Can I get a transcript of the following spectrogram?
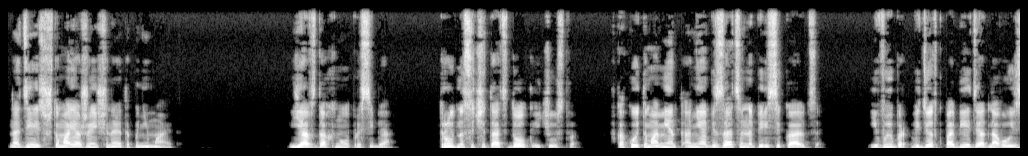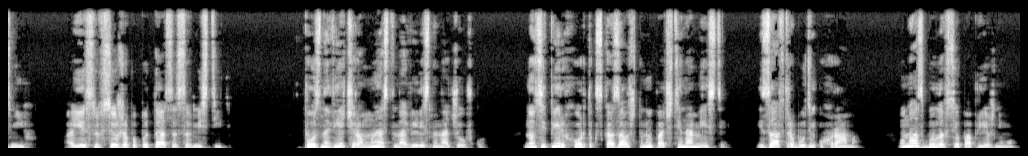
Надеюсь, что моя женщина это понимает. Я вздохнул про себя. Трудно сочетать долг и чувства. В какой-то момент они обязательно пересекаются. И выбор ведет к победе одного из них. А если все же попытаться совместить? Поздно вечером мы остановились на ночевку. Но теперь Хорток сказал, что мы почти на месте. И завтра будем у храма. У нас было все по-прежнему.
